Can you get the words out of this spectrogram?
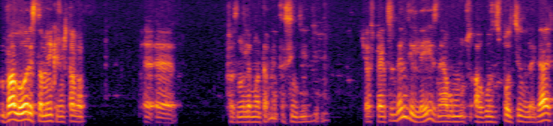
valores também que a gente estava é, é, fazendo levantamento assim de, de de aspectos dentro de leis, né, alguns, alguns dispositivos legais,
